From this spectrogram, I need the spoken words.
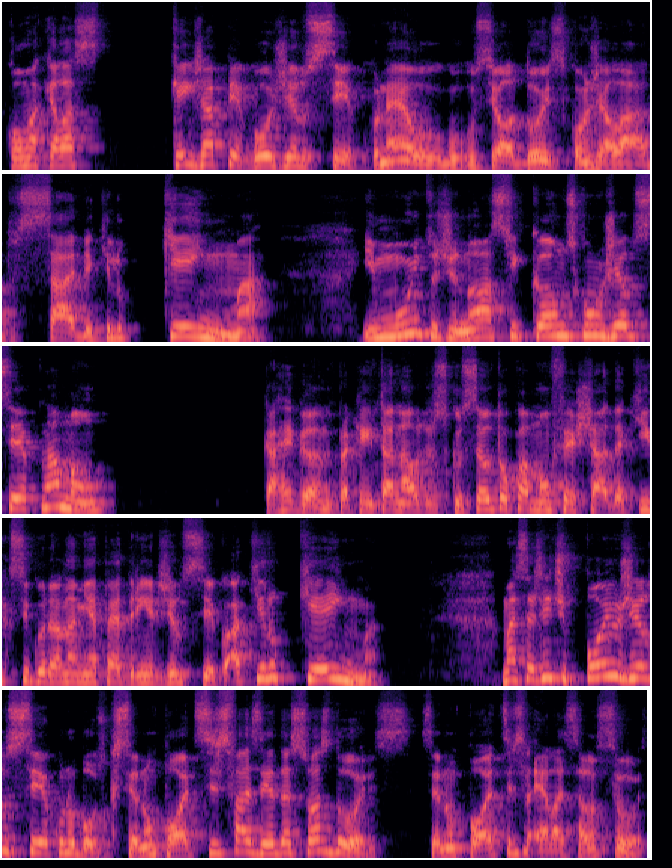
como aquelas. Quem já pegou gelo seco, né, o, o CO2 congelado, sabe, aquilo queima. E muitos de nós ficamos com o gelo seco na mão carregando. Para quem está na discussão, eu estou com a mão fechada aqui, segurando a minha pedrinha de gelo seco. Aquilo queima. Mas se a gente põe o gelo seco no bolso, que você não pode se desfazer das suas dores, você não pode, se... elas são suas.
